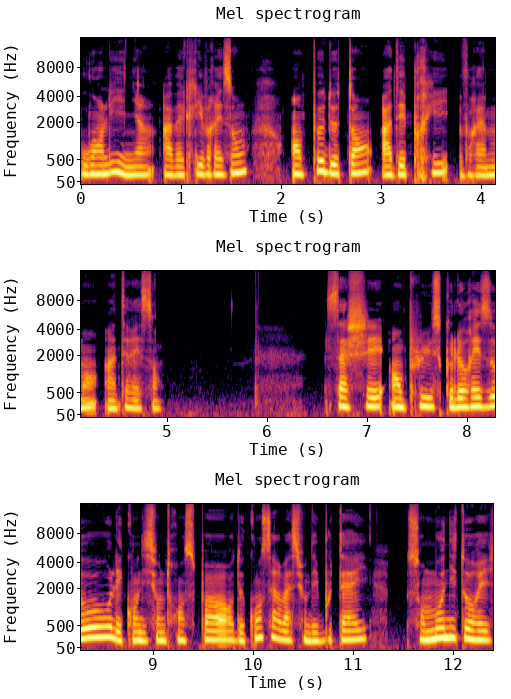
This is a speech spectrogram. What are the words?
ou en ligne avec livraison en peu de temps à des prix vraiment intéressants. Sachez en plus que le réseau, les conditions de transport, de conservation des bouteilles sont monitorées.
